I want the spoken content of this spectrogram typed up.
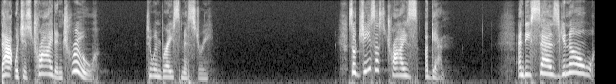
that which is tried and true to embrace mystery. So Jesus tries again. And he says, You know,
